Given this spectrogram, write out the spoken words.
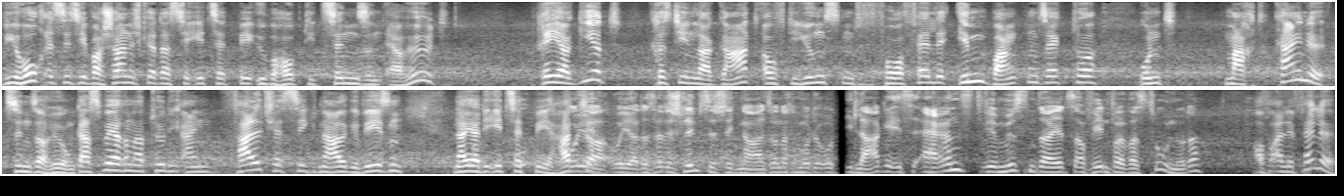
wie hoch ist es die Wahrscheinlichkeit, dass die EZB überhaupt die Zinsen erhöht? Reagiert Christine Lagarde auf die jüngsten Vorfälle im Bankensektor und macht keine Zinserhöhung. Das wäre natürlich ein falsches Signal gewesen. Naja, die EZB hat. Oh ja, oh ja das wäre das schlimmste Signal. So nach dem Motto, die Lage ist ernst, wir müssen da jetzt auf jeden Fall was tun, oder? Auf alle Fälle.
